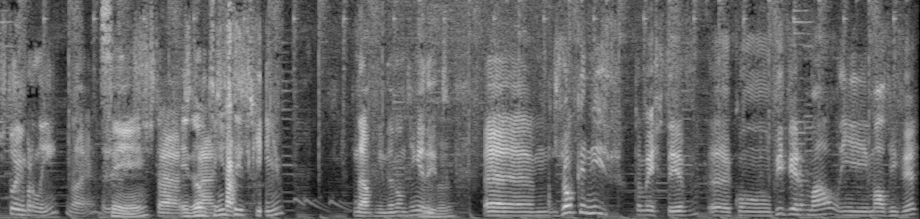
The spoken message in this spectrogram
estou em Berlim, não é? Sim. Isto Está, Ainda está, não tinhas está dito. fresquinho. Não, ainda não tinha dito. Uh, João Canijo também esteve uh, com Viver Mal e Mal Viver,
